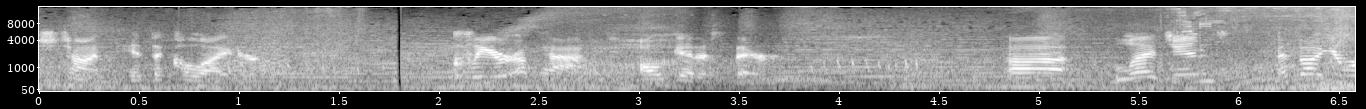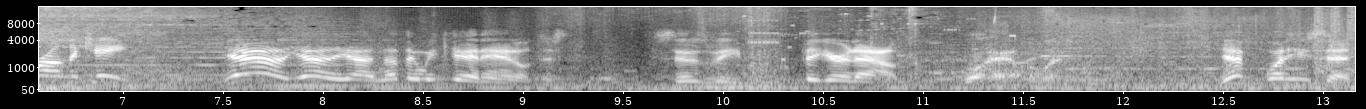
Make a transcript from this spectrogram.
Much time to hit the collider. Clear a path. I'll get us there. Uh, Legend? I thought you were on the case. Yeah, yeah, yeah. Nothing we can't handle. Just as soon as we figure it out, we'll handle it. Yep, what he said.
